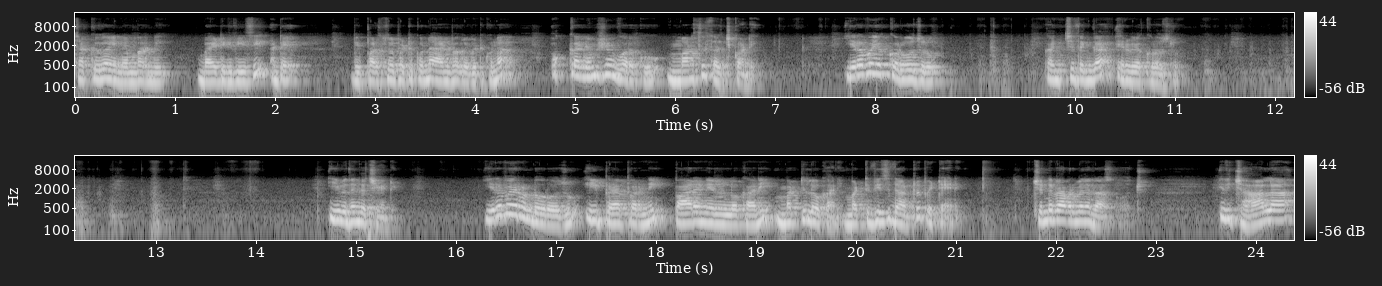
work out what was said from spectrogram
చక్కగా ఈ నెంబర్ని బయటికి తీసి అంటే మీ పర్సులో పెట్టుకున్న హ్యాండ్ బ్యాగ్లో పెట్టుకున్న ఒక్క నిమిషం వరకు మనసు తలుచుకోండి. ఇరవై ఒక్క రోజులు ఖచ్చితంగా ఇరవై ఒక్క రోజులు. ఈ విధంగా చేయండి. ఇరవై రెండవ రోజు ఈ పేపర్ని పారే నీళ్ళలో కానీ మట్టిలో కానీ మట్టి తీసి దాంట్లో పెట్టేయండి. చిన్న పేపర్ మీద రాసుకోవచ్చు. ఇది చాలా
